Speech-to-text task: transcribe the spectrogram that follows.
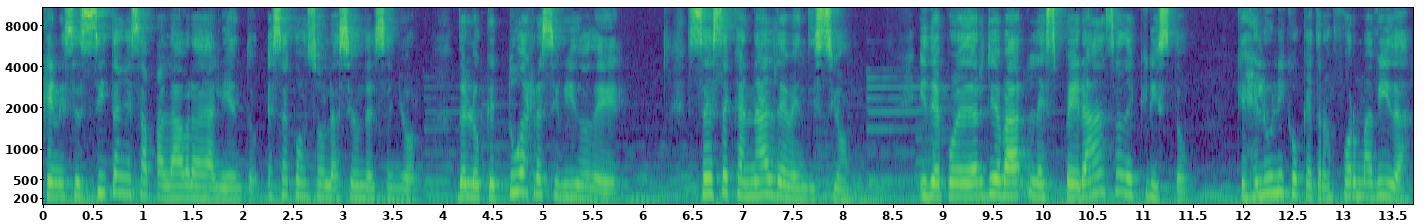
que necesitan esa palabra de aliento, esa consolación del Señor, de lo que tú has recibido de Él? Sé ese canal de bendición y de poder llevar la esperanza de Cristo, que es el único que transforma vida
